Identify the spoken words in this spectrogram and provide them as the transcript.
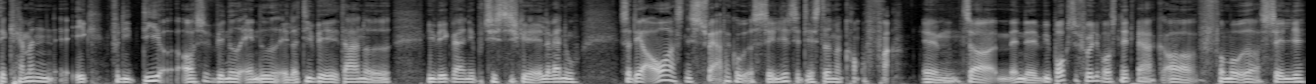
det kan man ikke, fordi de også vil noget andet, eller de vil, der er noget, vi vil ikke være nepotistiske, eller hvad nu. Så det er overraskende svært at gå ud og sælge til det sted, man kommer fra. Øhm, så, men øh, vi brugte selvfølgelig vores netværk og formåede at sælge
